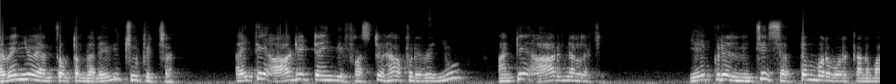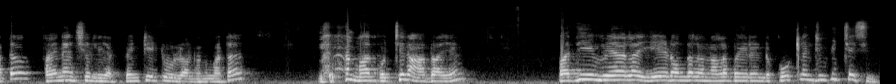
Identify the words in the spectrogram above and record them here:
రెవెన్యూ ఎంత ఉంటుంది అనేది చూపించాలి. అయితే ఆడిట్ అయింది ఫస్ట్ హాఫ్ రెవెన్యూ అంటే ఆరు నెలలకి. ఏప్రిల్ నుంచి సెప్టెంబర్ వరకు అనమాట ఫైనాన్షియల్ ఇయర్ ట్వంటీ అనమాట మాకు వచ్చిన ఆదాయం పది వేల ఏడు వందల నలభై రెండు కోట్లని చూపించేసింది.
